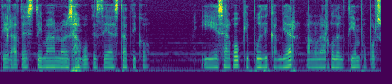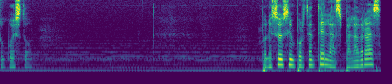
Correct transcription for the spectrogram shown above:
que la autoestima no es algo que sea estático y es algo que puede cambiar a lo largo del tiempo, por supuesto. Por eso es importante las palabras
